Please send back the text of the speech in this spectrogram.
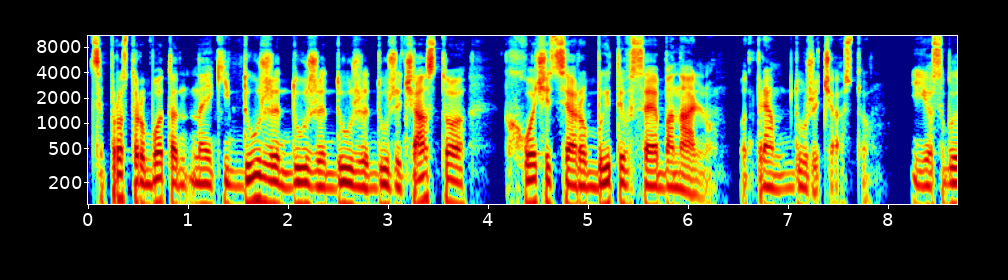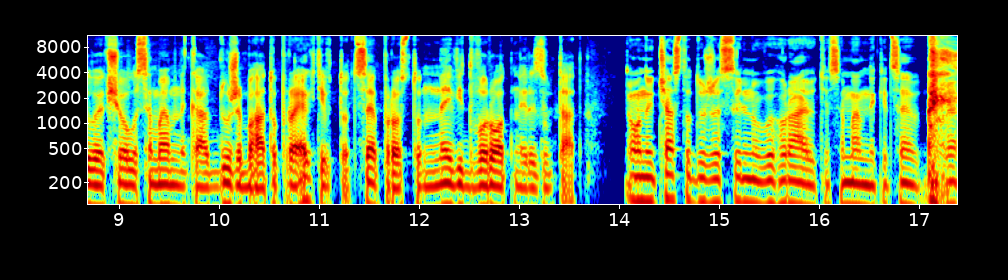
це просто робота, на якій дуже, дуже, дуже, дуже часто хочеться робити все банально. От прям дуже часто. І особливо, якщо у СММника дуже багато проєктів, то це просто невідворотний результат. Вони часто дуже сильно вигорають, СММники. Це вже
